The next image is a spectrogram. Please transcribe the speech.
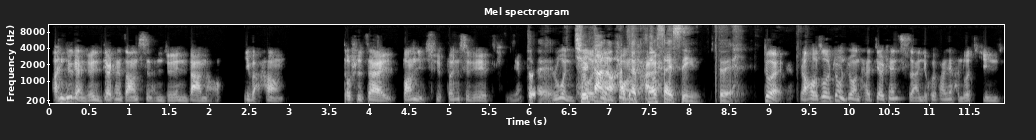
啊，你就感觉你第二天早上起来，你觉得你大脑一晚上都是在帮你去分析这些题。对，如果你其实大脑还在 processing，对对，然后做这种状态，第二天起来你会发现很多题。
